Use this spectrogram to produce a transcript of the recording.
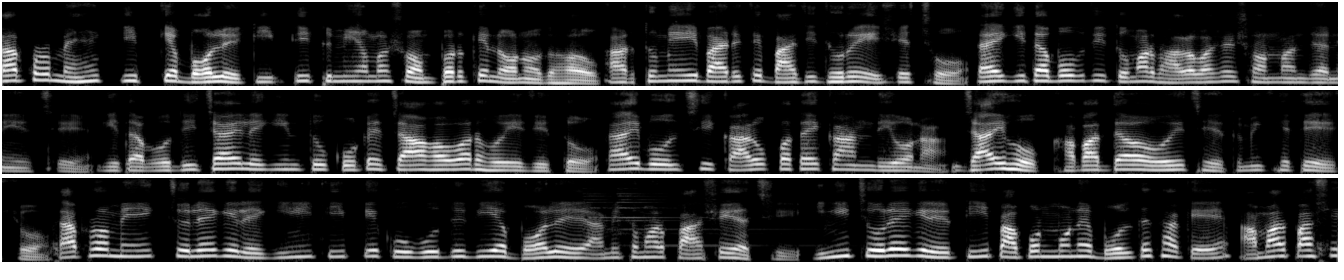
তারপর মেহেক টিপকে বলে টিপটি তুমি আমার সম্পর্কে ননদ হও, আর তুমি এই বাড়িতে বাজি ধরে এসেছ। তাই গীতা তোমার ভালোবাসার সম্মান জানিয়েছে। গীতা বৌদি চাইলে কিন্তু কোর্টে চা হওয়ার হয়ে যেত। তাই বলছি, কারও কথায় কান দিও না। যাই হোক, খাবার দেওয়া হয়েছে, তুমি খেতে এসো। তারপর মেহেক চলে গেলে গিনি টিপকে কুবুদ্ধি দিয়ে বলে আমি তোমার পাশে আছি। ইনি চলে গেলে টিপ আপন মনে বলতে থাকে, আমার পাশে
